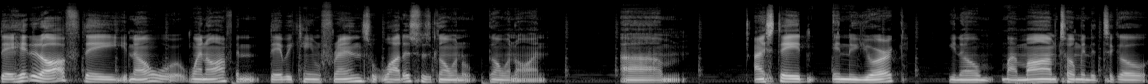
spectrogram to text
they hit it off. They you know went off and they became friends while this was going going on. Um, I stayed in New York. You know, my mom told me to, to go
